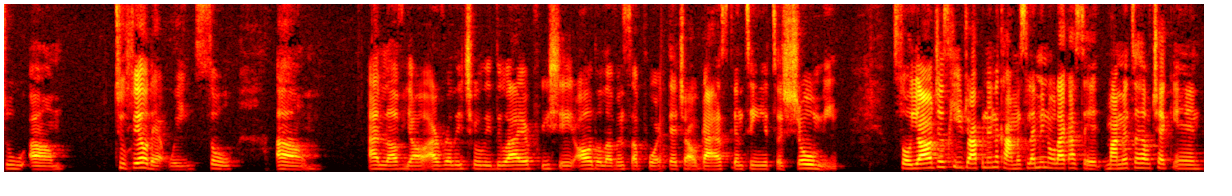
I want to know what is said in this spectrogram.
to um to feel that way. So um I love y'all. I really truly do. I appreciate all the love and support that y'all guys continue to show me. So y'all just keep dropping in the comments. Let me know. Like I said, my mental health check-in.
